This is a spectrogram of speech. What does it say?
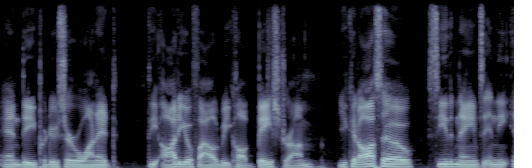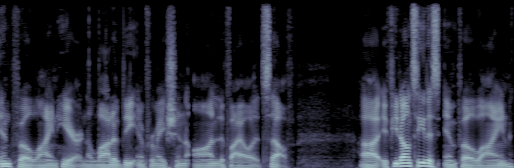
and the producer wanted the audio file to be called bass drum, you could also see the names in the info line here and a lot of the information on the file itself. Uh, if you don't see this info line,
